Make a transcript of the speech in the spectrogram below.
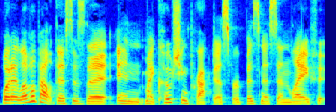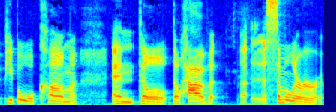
What I love about this is that in my coaching practice for business and life, people will come and they'll they'll have a similar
